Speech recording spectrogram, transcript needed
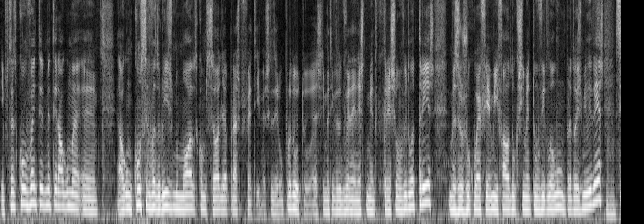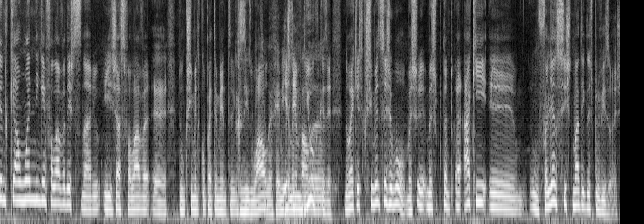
E, portanto, convém ter, manter alguma, uh, algum conservadorismo no modo como se olha para as perspectivas. Quer dizer, o produto, a estimativa do governo é neste momento que cresça 1,3, mas eu julgo que o FMI fala de um crescimento de 1,1 para 2010, uhum. sendo que há um ano ninguém falava deste cenário e já se falava uh, de um crescimento completamente residual. Sim, este é medíocre, fala... quer dizer, não é que este crescimento seja bom, mas, eh, mas portanto, há aqui uh, um falhanço sistemático das previsões.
